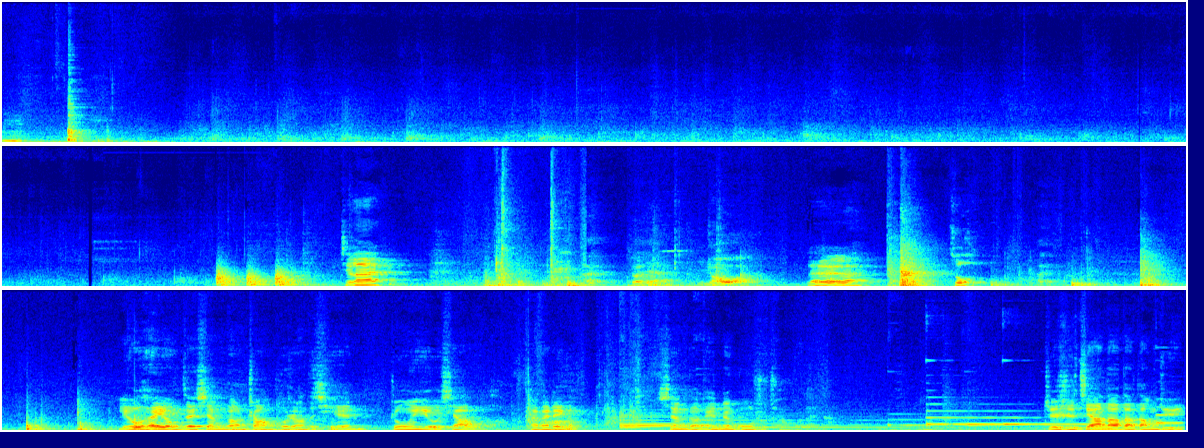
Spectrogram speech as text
嗯。进来。哎，小姐，你找我？来来来，坐。哎刘海勇在香港账户上的钱终于有下落了。看看这个，香港廉政公署传过来的。这是加拿大当局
